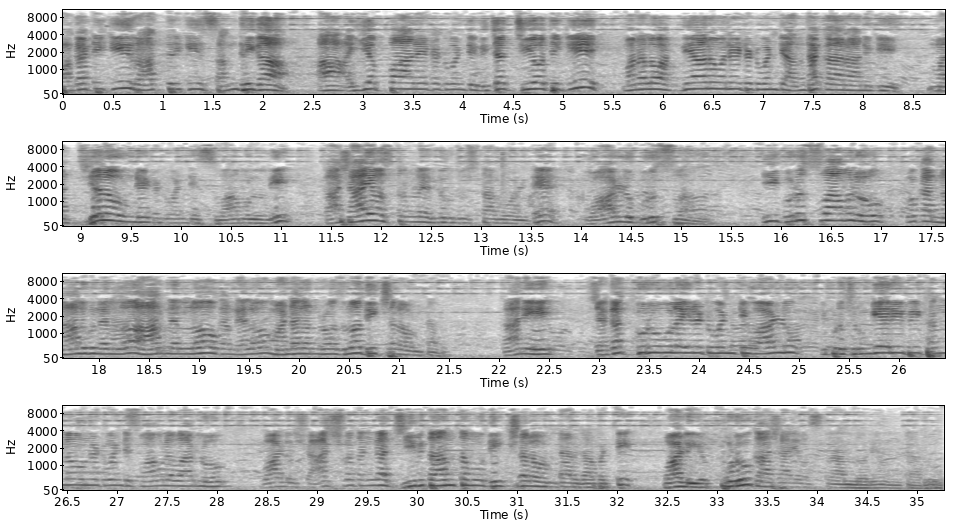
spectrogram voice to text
పగటికి రాత్రికి సంధిగా ఆ అయ్యప్ప అనేటటువంటి నిజ జ్యోతికి మనలో అజ్ఞానం అనేటటువంటి అంధకారానికి మధ్యలో ఉండేటటువంటి స్వాముల్ని కాషాయ వస్త్రంలో ఎందుకు చూస్తాము అంటే వాళ్ళు గురుస్వాములు. ఈ గురుస్వాములు ఒక నాలుగు నెలల్లో ఆరు నెలల్లో ఒక నెల మండలం రోజులో దీక్షలో ఉంటారు. కానీ జగద్గురువులైనటువంటి వాళ్ళు ఇప్పుడు శృంగేరి పీఠంలో ఉన్నటువంటి స్వాముల వారు వాళ్ళు శాశ్వతంగా జీవితాంతము దీక్షలో ఉంటారు కాబట్టి వాళ్ళు ఎప్పుడూ కాషాయ వస్త్రాల్లోనే ఉంటారు.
